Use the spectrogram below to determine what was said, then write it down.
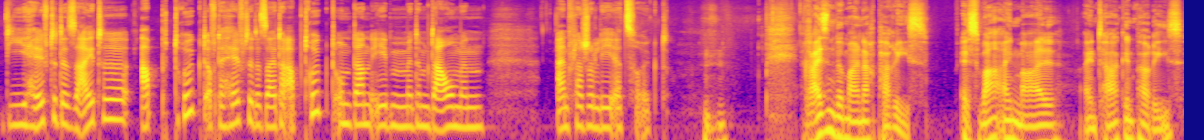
die Hälfte der Seite abdrückt, auf der Hälfte der Seite abdrückt und dann eben mit dem Daumen ein Flageolet erzeugt. Mhm. Reisen wir mal nach Paris. Es war einmal ein Tag in Paris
